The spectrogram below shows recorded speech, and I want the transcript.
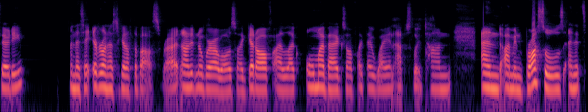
8:30 and they say everyone has to get off the bus, right? And I didn't know where I was, so I get off. I like all my bags off, like they weigh an absolute ton, and I'm in Brussels, and it's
